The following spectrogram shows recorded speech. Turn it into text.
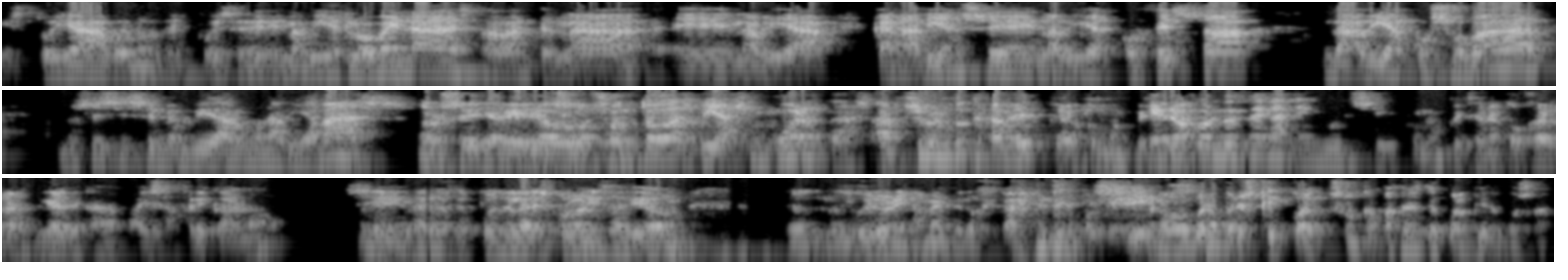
esto ya, bueno, después eh, la vía eslovena estaba antes la, eh, la vía canadiense, la vía escocesa, la vía kosovar, no sé si se me olvida alguna vía más. No sé, ya Pero son todas vías muertas, absolutamente, que no conducen a ningún sitio. Como empiezan a coger las vías de cada país africano, sí, claro. después de la descolonización, lo digo irónicamente, lógicamente, porque, sí. pero, bueno, pero es que son capaces de cualquier cosa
